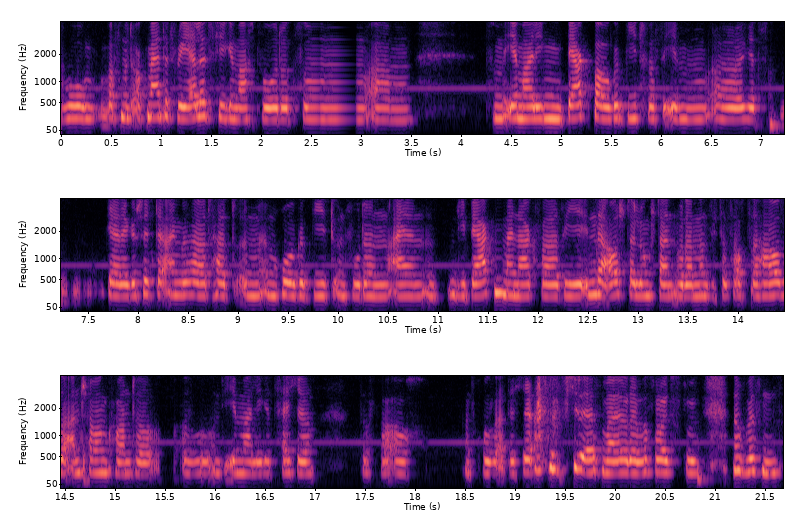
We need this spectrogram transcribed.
wo was mit Augmented Reality gemacht wurde, zum ähm, zum ehemaligen Bergbaugebiet, was eben äh, jetzt ja, der Geschichte angehört hat im, im Ruhrgebiet und wo dann ein, die Bergmänner quasi in der Ausstellung standen oder man sich das auch zu Hause anschauen konnte. Also, und die ehemalige Zeche, das war auch ganz großartig. Ja, also viel erstmal, oder was wolltest du noch wissen?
